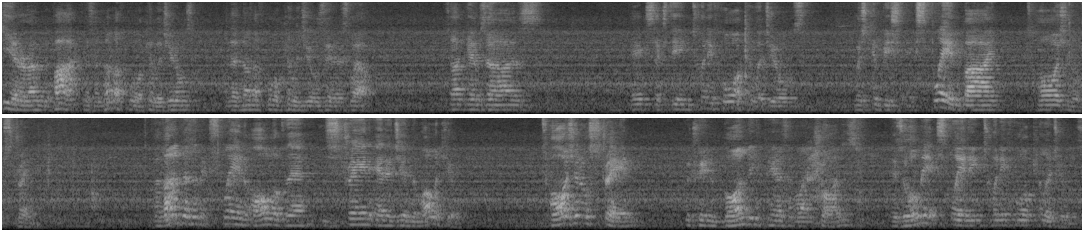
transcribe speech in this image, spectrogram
here around the back, there's another four kilojoules and another four kilojoules there as well. So that gives us 8, 16, 24 kilojoules, which can be explained by torsional strain. But that doesn't explain all of the strain energy in the molecule. Torsional strain between bonding pairs of electrons is only explaining 24 kilojoules.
